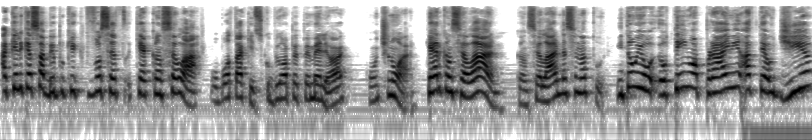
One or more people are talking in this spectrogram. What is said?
Aqui ele quer saber por que você quer cancelar. Vou botar aqui, descobrir um app melhor. Continuar. Quer cancelar? Cancelar minha assinatura. Então eu, eu tenho a Prime até o dia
